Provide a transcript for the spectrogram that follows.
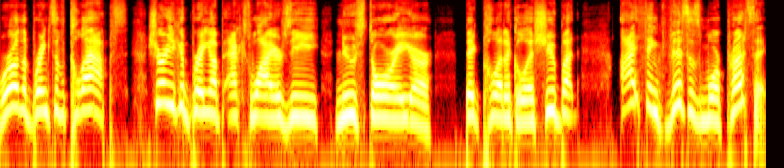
we're on the brinks of collapse. Sure, you could bring up X, Y, or Z news story or big political issue, but I think this is more pressing.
